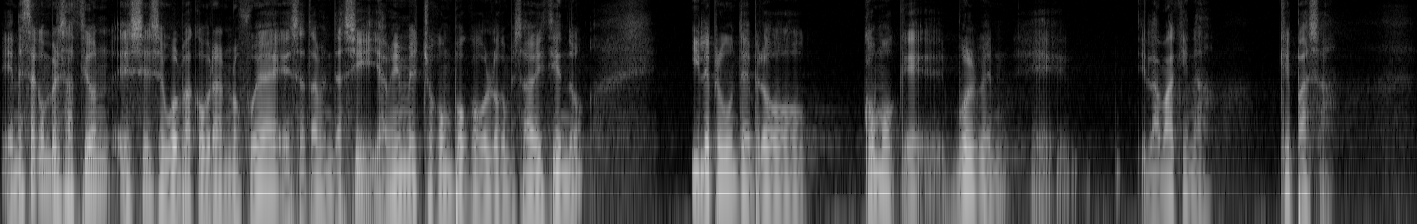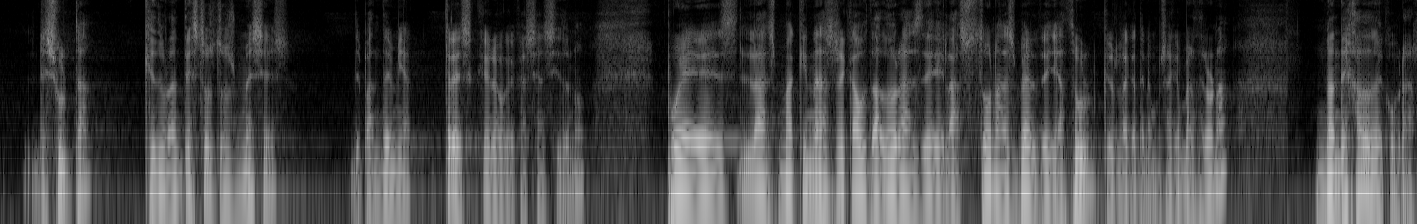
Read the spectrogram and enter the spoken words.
En esa conversación, ese se vuelve a cobrar no fue exactamente así. Y a mí me chocó un poco lo que me estaba diciendo y le pregunté, pero ¿cómo que vuelven eh, la máquina? ¿Qué pasa? Resulta que durante estos dos meses de pandemia, tres creo que casi han sido, ¿no? Pues las máquinas recaudadoras de las zonas verde y azul, que es la que tenemos aquí en Barcelona, no han dejado de cobrar.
